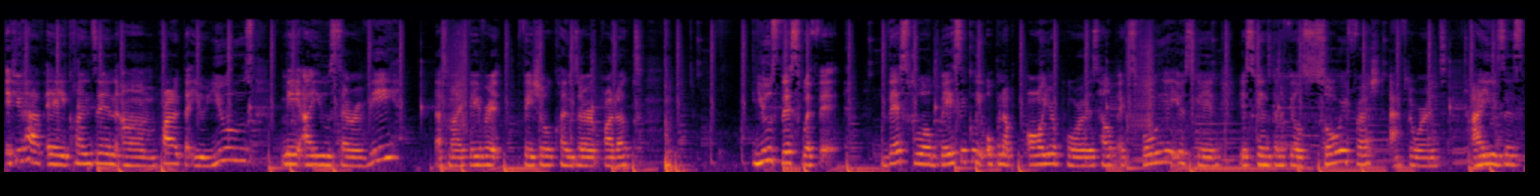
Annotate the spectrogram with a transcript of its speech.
if you have a cleansing um, product that you use, me, I use CeraVe. That's my favorite facial cleanser product. Use this with it. This will basically open up all your pores, help exfoliate your skin. Your skin's gonna feel so refreshed afterwards. I use this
